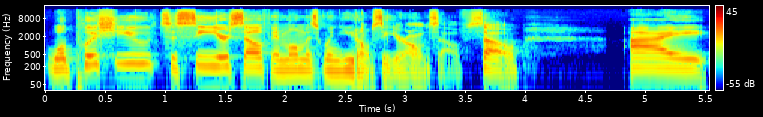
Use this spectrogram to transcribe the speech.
will push you to see yourself in moments when you don't see your own self. So I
